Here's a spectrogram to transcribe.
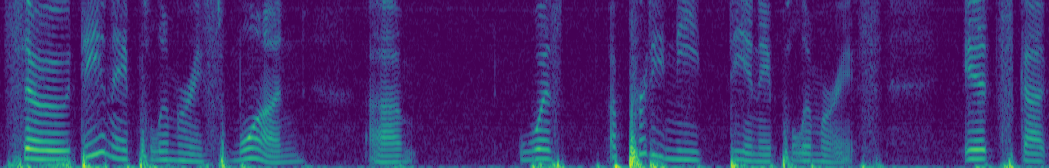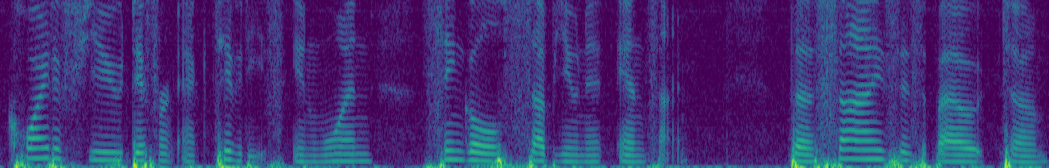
So DNA polymerase 1 um, was a pretty neat DNA polymerase. It's got quite a few different activities in one single subunit enzyme. The size is about um,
